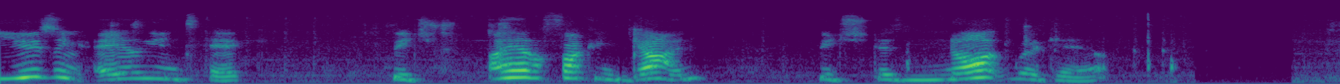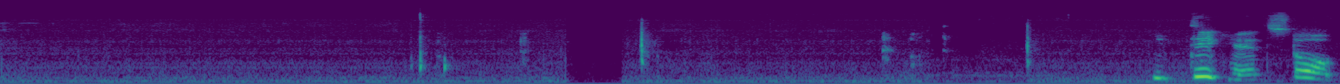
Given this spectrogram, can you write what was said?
using alien tech, which I have a fucking gun, which does not work out. You dickhead, stop.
